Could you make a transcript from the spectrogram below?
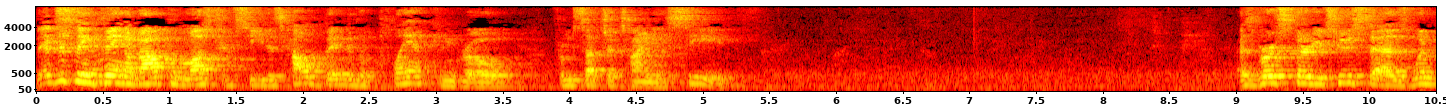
The interesting thing about the mustard seed is how big the plant can grow from such a tiny seed. As verse 32 says, when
